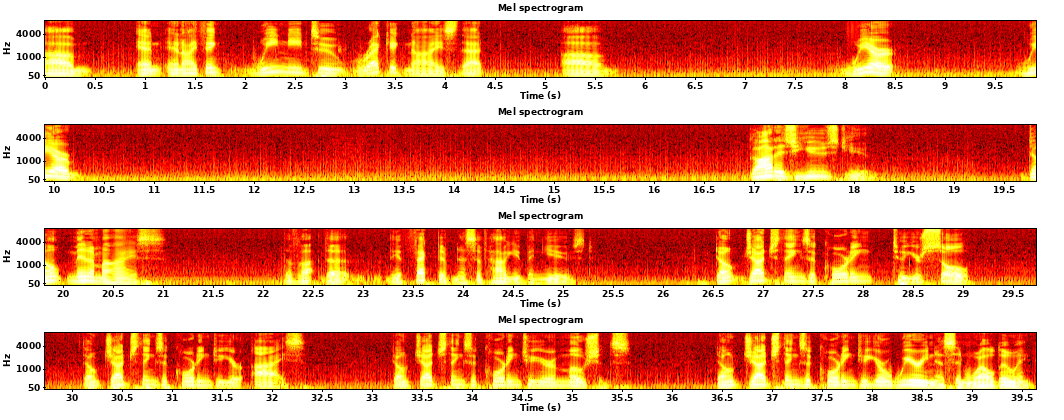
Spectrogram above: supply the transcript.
um, and and I think we need to recognize that uh, we are we are God has used you. Don't minimize the, the, the effectiveness of how you've been used. Don't judge things according to your soul. Don't judge things according to your eyes. Don't judge things according to your emotions. Don't judge things according to your weariness and well doing.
